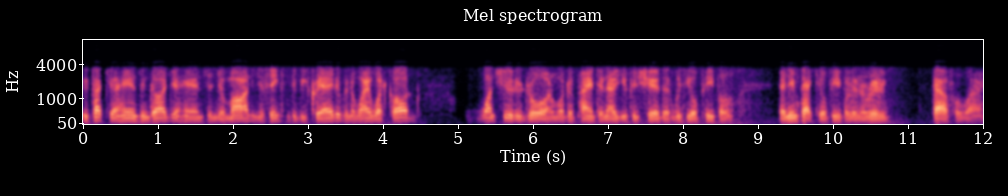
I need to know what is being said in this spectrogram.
to touch your hands and guide your hands and your mind and your thinking to be creative in a way what God wants you to draw and what to paint, and how you can share that with your people and impact your people in a really powerful way.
